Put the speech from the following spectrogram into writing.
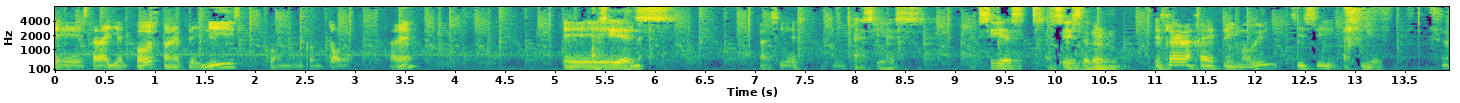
eh, estará ahí el post con el playlist, con, con todo, ¿vale? Eh, Así es. Así es. Así es. Así es. Así es de los... ¿Es la granja de Playmobil? Sí, sí, así es.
